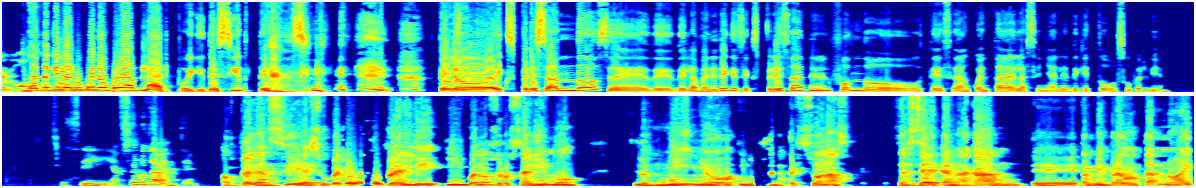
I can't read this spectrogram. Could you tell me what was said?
hermoso. Lata que la Lupe no puede hablar, pues, decirte, sí. pero expresándose de, de la manera que se expresan, en el fondo ustedes se dan cuenta de las señales de que estuvo súper bien. Sí, absolutamente. Australia sí es súper friendly y cuando nosotros salimos, los niños, incluso las personas, se acercan. Acá eh, también para contar no hay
